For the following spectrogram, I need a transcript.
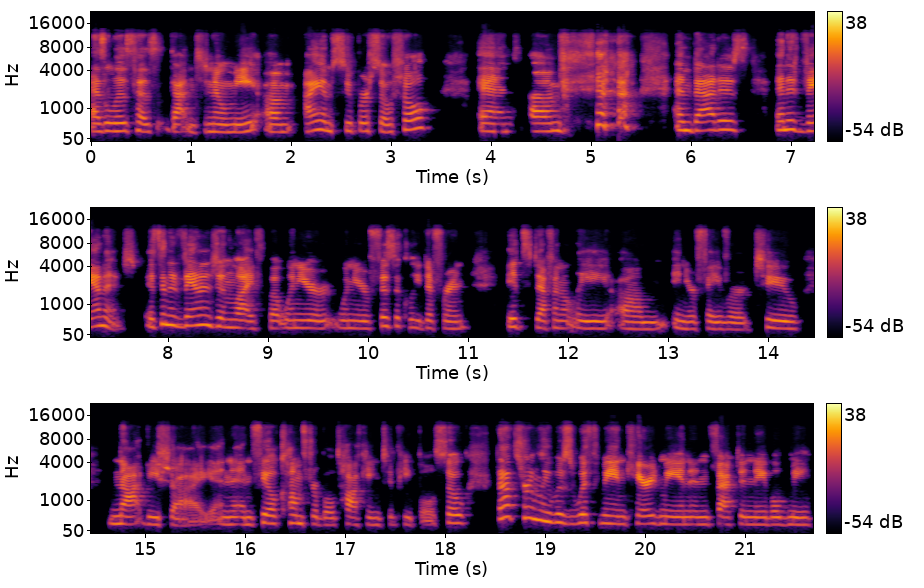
as Liz has gotten to know me, um, I am super social and um, and that is an advantage it's an advantage in life but when you're when you're physically different it's definitely um, in your favor to not be shy and and feel comfortable talking to people so that certainly was with me and carried me and in fact enabled me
